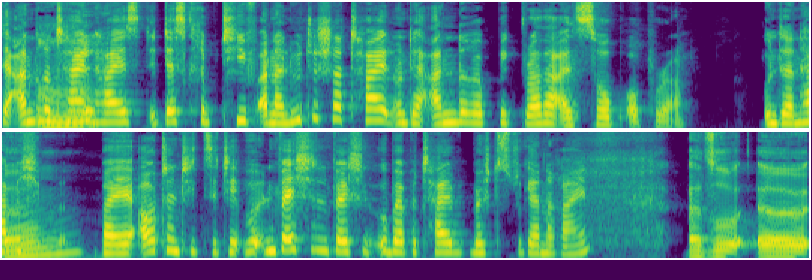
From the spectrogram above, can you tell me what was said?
der andere mhm. Teil heißt deskriptiv-analytischer Teil und der andere Big Brother als Soap Opera. Und dann habe ähm, ich bei Authentizität, in welchen, welchen Überbeteil möchtest du gerne rein? Also äh,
